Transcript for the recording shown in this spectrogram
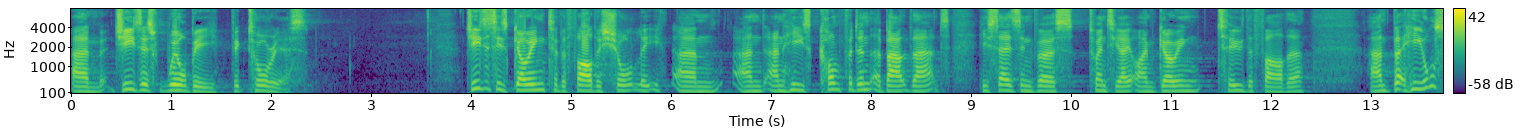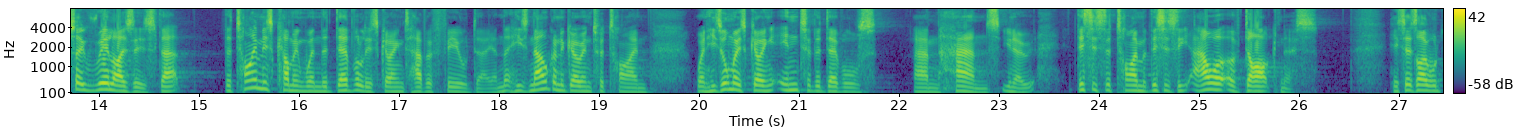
um, Jesus will be victorious. Jesus is going to the Father shortly, um, and, and he's confident about that. He says in verse 28, I'm going to the Father. Um, but he also realizes that the time is coming when the devil is going to have a field day, and that he's now going to go into a time when he's almost going into the devil's um, hands. You know, this is the time, this is the hour of darkness. He says, I will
